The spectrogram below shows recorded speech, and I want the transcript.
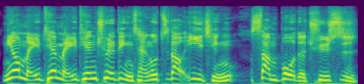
你要每一天每一天确定，才能够知道疫情散播的趋势。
